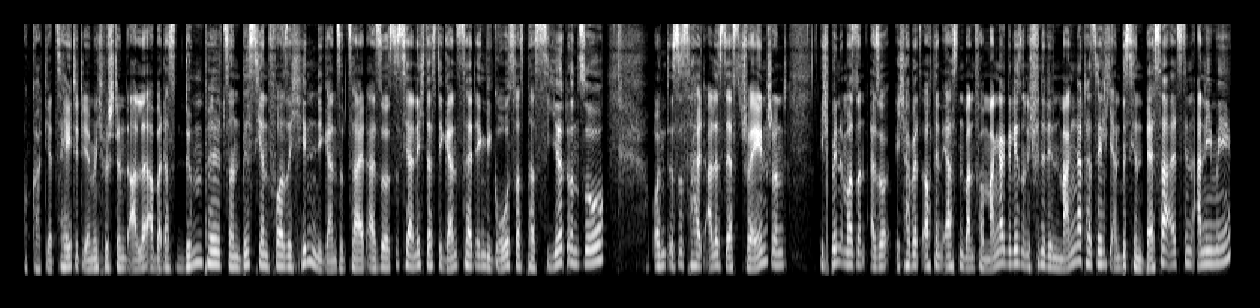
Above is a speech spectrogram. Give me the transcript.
oh Gott, jetzt hatet ihr mich bestimmt alle, aber das dümpelt so ein bisschen vor sich hin die ganze Zeit. Also es ist ja nicht, dass die ganze Zeit irgendwie groß was passiert und so. Und es ist halt alles sehr strange und ich bin immer so, also ich habe jetzt auch den ersten Band vom Manga gelesen und ich finde den Manga tatsächlich ein bisschen besser als den Anime.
